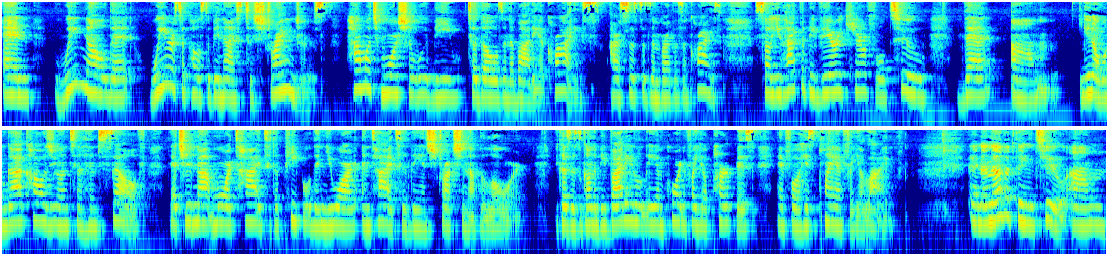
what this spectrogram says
And we know that we are supposed to be nice to strangers. how much more should we be to those in the body of Christ, our sisters and brothers in Christ? So you have to be very careful too that um, you know when God calls you unto Himself, that you're not more tied to the people than you are and tied to the instruction of the Lord, because it's going to be vitally important for your purpose and for His plan for your life. And another thing too, um,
